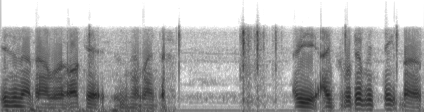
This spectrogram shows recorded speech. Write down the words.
Isn't that number? Okay, never mind. I mean, I put a mistake, but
